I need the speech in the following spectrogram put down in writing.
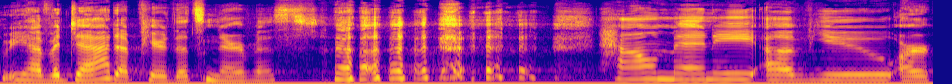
we have a dad up here that's nervous. How many of you are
